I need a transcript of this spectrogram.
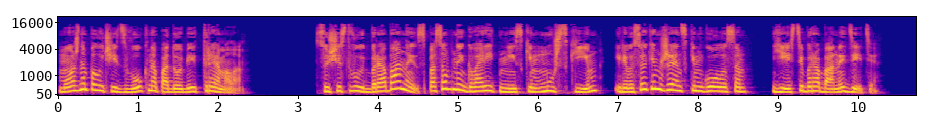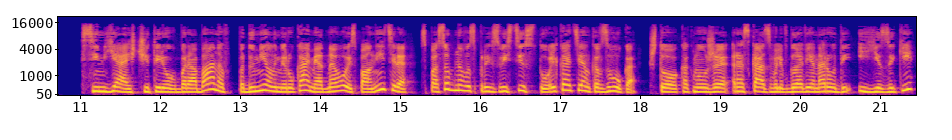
можно получить звук наподобие тремола. Существуют барабаны, способные говорить низким мужским или высоким женским голосом, есть и барабаны-дети. Семья из четырех барабанов под умелыми руками одного исполнителя способна воспроизвести столько оттенков звука, что, как мы уже рассказывали в главе «Народы и языки»,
